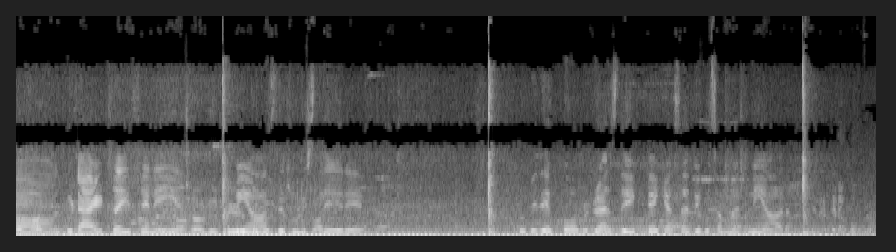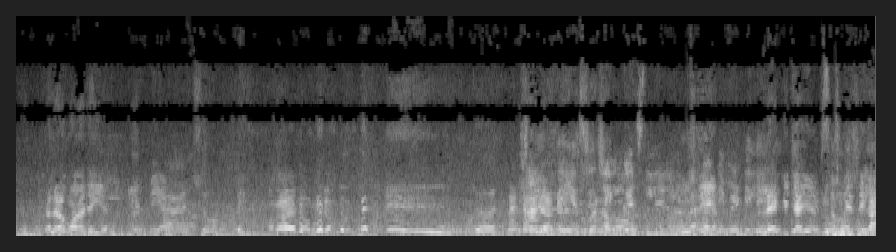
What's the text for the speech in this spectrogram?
हाँ कोई डाइट सही से नहीं है। अच्छा, अभी अभी तो यहाँ से जूस ले रहे हैं। तो भी देखो हम ड्रेस देखते हैं कैसा भी कुछ समझ नहीं आ रहा। कलर कौन सा चाहिए? तो इतना टाइम नहीं है स्टिचिंग का इसलिए रेडीमेड ही ले लेके चाहिए। सिखा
